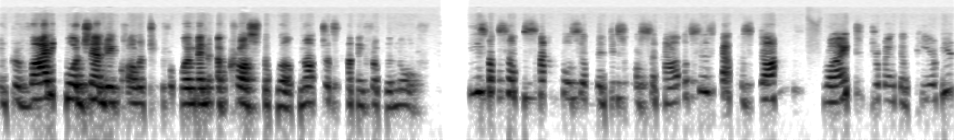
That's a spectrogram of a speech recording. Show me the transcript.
and providing more gender equality for women across the world, not just coming from the North. These are some samples of the discourse analysis that was done, right, during the period.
